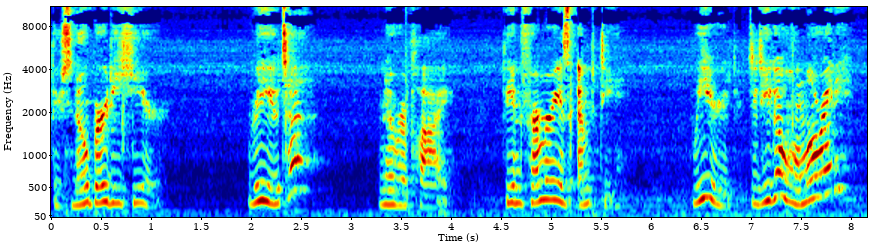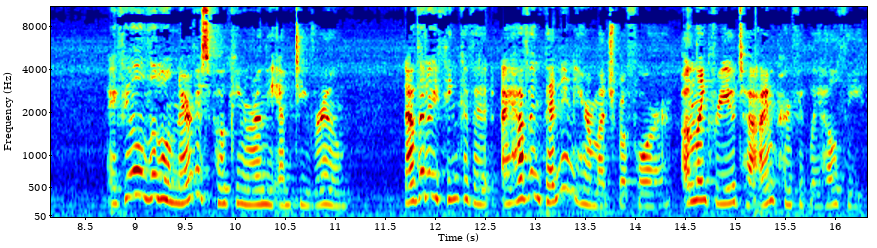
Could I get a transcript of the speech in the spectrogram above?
There's no birdie here. Ryuta? No reply. The infirmary is empty. Weird. Did he go home already? I feel a little nervous poking around the empty room. Now that I think of it, I haven't been in here much before. Unlike Ryuta, I'm perfectly healthy.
